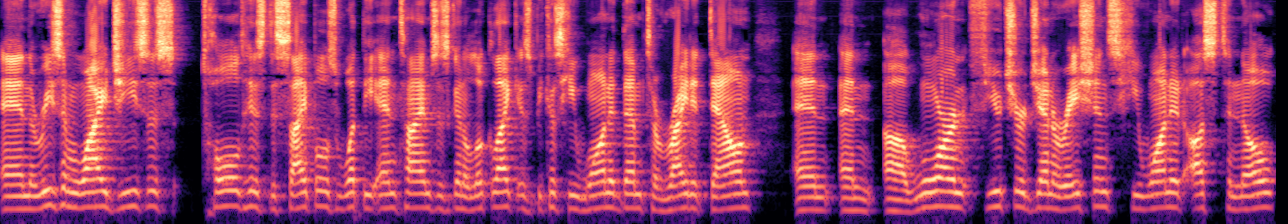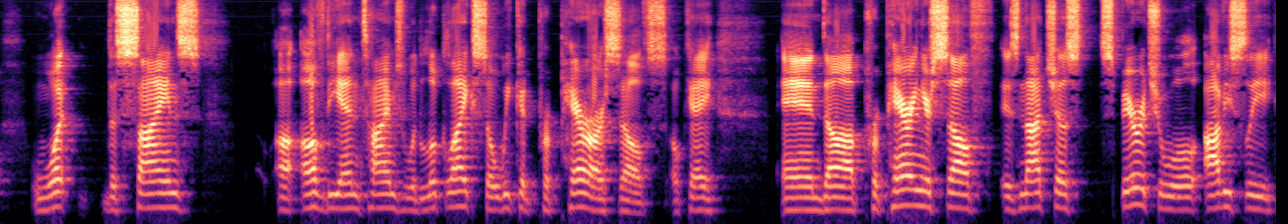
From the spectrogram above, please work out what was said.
And the reason why Jesus told his disciples what the end times is going to look like is because he wanted them to write it down and and uh, warn future generations. He wanted us to know what the signs uh, of the end times would look like, so we could prepare ourselves. Okay, and uh, preparing yourself is not just spiritual. Obviously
